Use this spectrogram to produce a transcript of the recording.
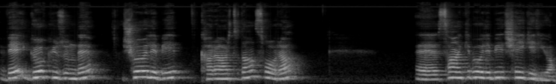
ve gökyüzünde şöyle bir karartıdan sonra e, sanki böyle bir şey geliyor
